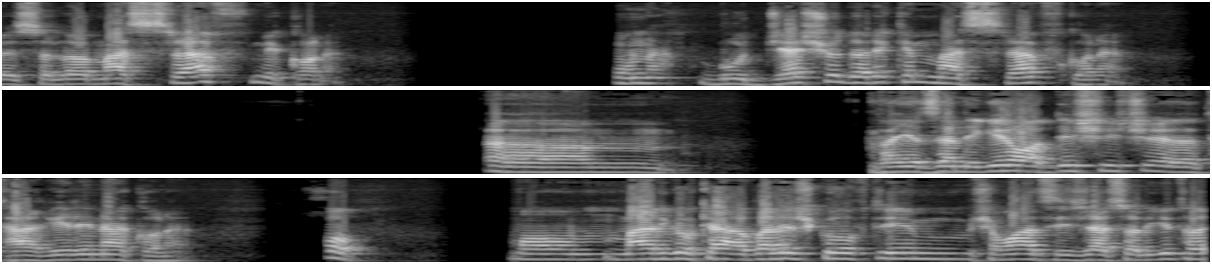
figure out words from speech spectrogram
به صلاح مصرف می‌کنه. اون بودجهش رو داره که مصرف کنه. و یه زندگی عادیش هیچ تغییری نکنه. خب ما مرگو که اولش گفتیم شما از 18 سالگی تا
